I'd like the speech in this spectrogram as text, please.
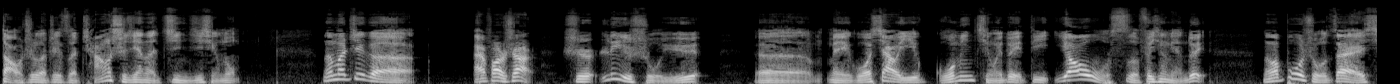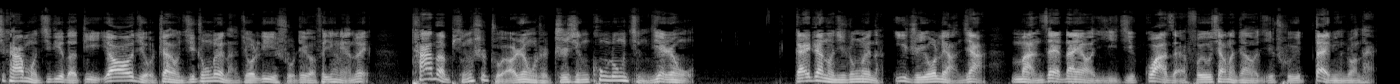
导致了这次长时间的紧急行动。那么这个 F 二十二是隶属于呃美国夏威夷国民警卫队第幺五四飞行联队。那么部署在西卡姆基地的第幺幺九战斗机中队呢，就隶属这个飞行联队。它的平时主要任务是执行空中警戒任务。该战斗机中队呢，一直有两架满载弹药以及挂载副油箱的战斗机处于待命状态，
